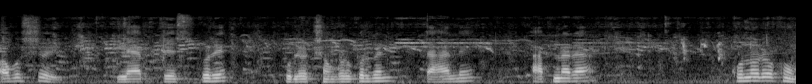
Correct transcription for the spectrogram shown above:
অবশ্যই ল্যাব টেস্ট করে পুলেট সংগ্রহ করবেন। তাহলে আপনারা কোনো রকম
